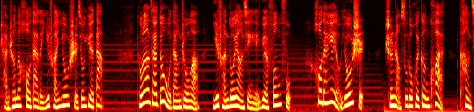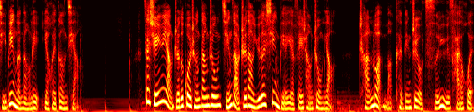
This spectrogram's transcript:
产生的后代的遗传优势就越大。同样在动物当中啊，遗传多样性也越丰富。后代越有优势，生长速度会更快，抗疾病的能力也会更强。在鲟鱼养殖的过程当中，尽早知道鱼的性别也非常重要。产卵嘛，肯定只有雌鱼才会。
